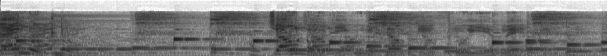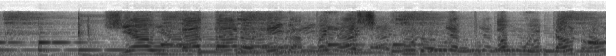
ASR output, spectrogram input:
လဲလို့ကျောင်းတော်ကြီးကိုရောက်တယ်ဆိုရင်လေရာဟုနာသားတော်လေးကဘုရားရှင်ကိုတော်မြတ်ကိုအမွေတောင်းတော်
